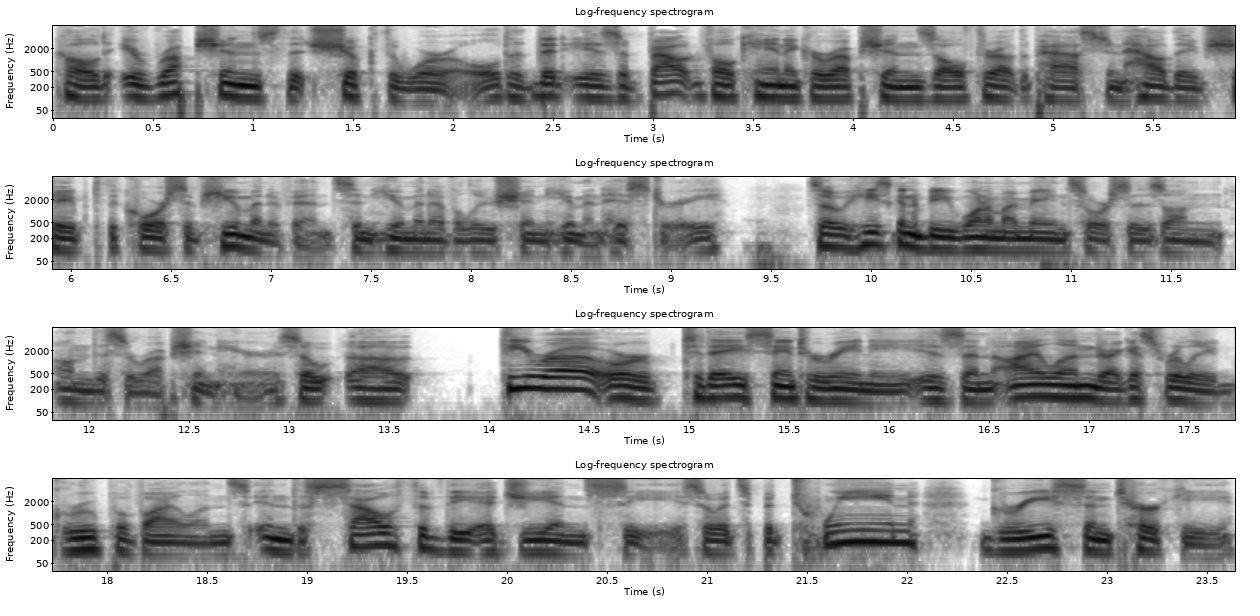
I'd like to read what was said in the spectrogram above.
called Eruptions That Shook the World, that is about volcanic eruptions all throughout the past and how they've shaped the course of human events and human evolution, human history. So he's going to be one of my main sources on on this eruption here. So uh, Thera, or today Santorini, is an island, or I guess really a group of islands, in the south of the Aegean Sea. So it's between Greece and Turkey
